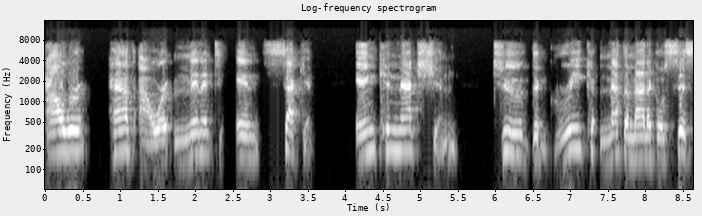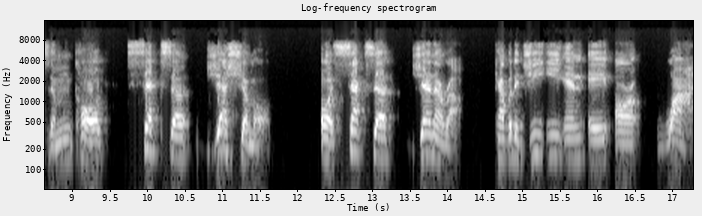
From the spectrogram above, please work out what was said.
hour, half hour, minute, and second, in connection to the Greek mathematical system called sexagesimal or sexagenera, capital G E N A R Y,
